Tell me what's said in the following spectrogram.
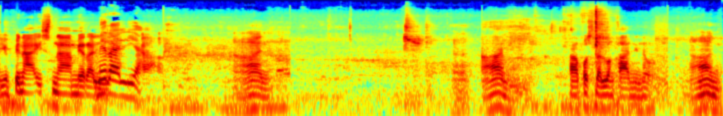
Yung pinais na meralya. Meralya. Ah. Yan. Yan. Tapos, dalawang kanin ho. Yan.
